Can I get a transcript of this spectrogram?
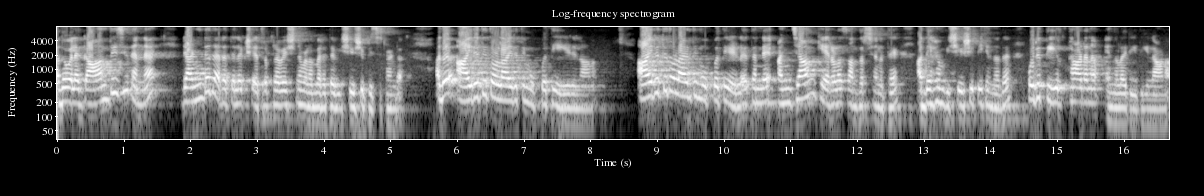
അതുപോലെ ഗാന്ധിജി തന്നെ രണ്ട് തരത്തിലെ ക്ഷേത്രപ്രവേശന വിളംബരത്തെ വിശേഷിപ്പിച്ചിട്ടുണ്ട്. അത് ആയിരത്തി തൊള്ളായിരത്തി മുപ്പത്തി ഏഴിലാണ് ആയിരത്തി തൊള്ളായിരത്തി മുപ്പത്തി ഏഴിൽ തന്റെ അഞ്ചാം കേരള സന്ദർശനത്തെ അദ്ദേഹം വിശേഷിപ്പിക്കുന്നത് ഒരു തീർത്ഥാടനം എന്നുള്ള രീതിയിലാണ്.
